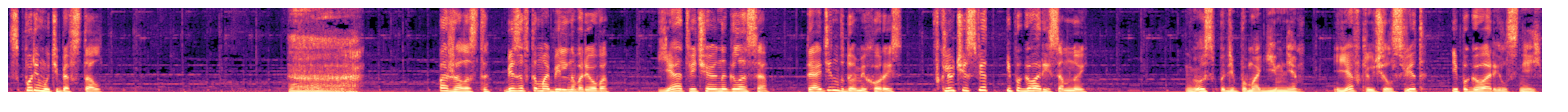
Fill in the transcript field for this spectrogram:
Спорим, у тебя встал». «Пожалуйста, без автомобильного рева. Я отвечаю на голоса. Ты один в доме, Хорейс? Включи свет и поговори со мной». «Господи, помоги мне». Я включил свет и поговорил с ней.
